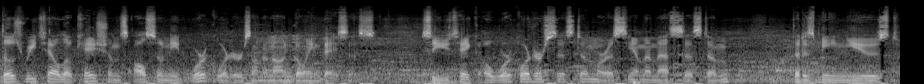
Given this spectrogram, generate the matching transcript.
Those retail locations also need work orders on an ongoing basis. So you take a work order system or a CMMS system that is being used,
